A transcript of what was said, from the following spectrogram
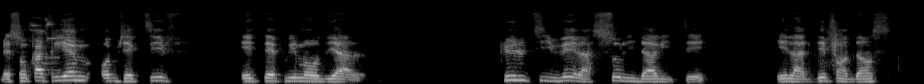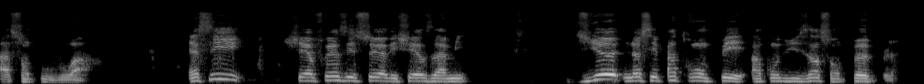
Mais son quatrième objectif était primordial. Cultiver la solidarité et la dépendance à son pouvoir. Ainsi, chers frères et sœurs et chers amis, Dieu ne s'est pas trompé en conduisant son peuple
